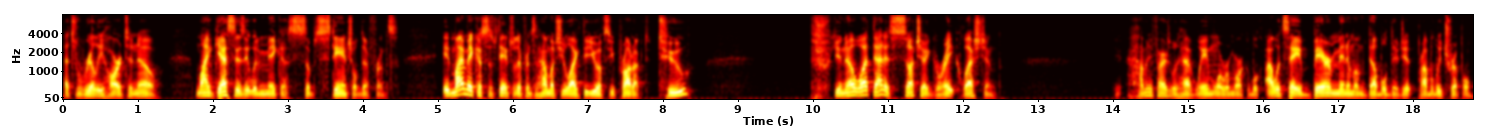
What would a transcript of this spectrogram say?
That's really hard to know. My guess is it would make a substantial difference. It might make a substantial difference in how much you like the UFC product too. You know what? That is such a great question. How many fires would have way more remarkable? I would say bare minimum double digit, probably triple.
